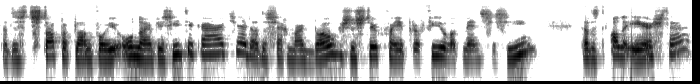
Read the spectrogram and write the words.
dat is het stappenplan voor je online visitekaartje. Dat is zeg maar het bovenste stuk van je profiel wat mensen zien. Dat is het allereerste.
